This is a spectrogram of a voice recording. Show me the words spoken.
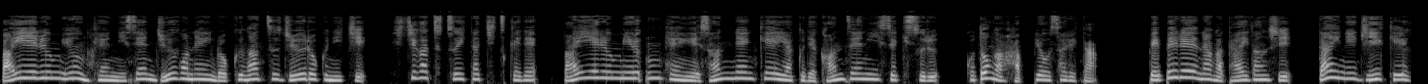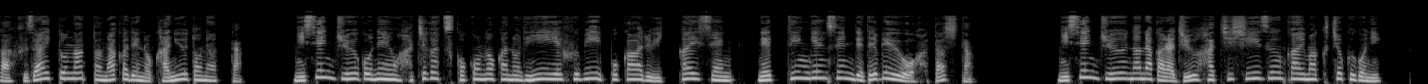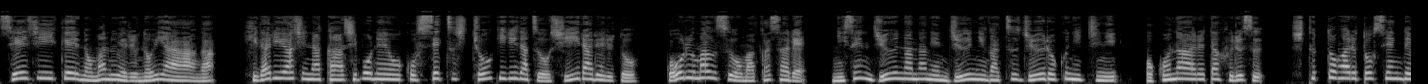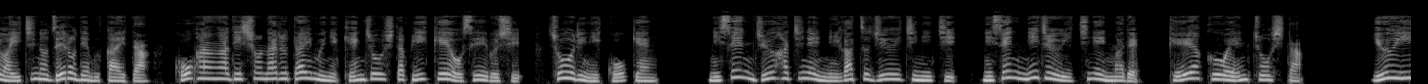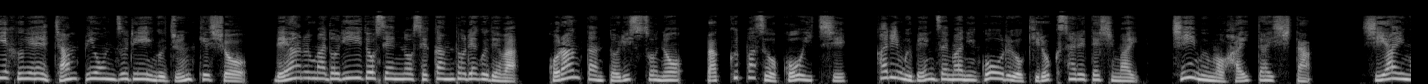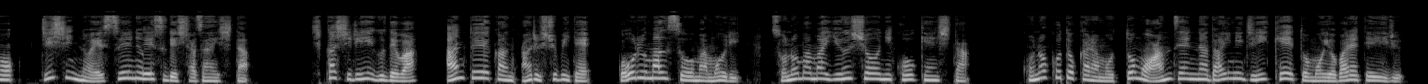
バイエルン・ミュンヘン2015年6月16日、7月1日付で、バイエルン・ミュンヘンへ3年契約で完全移籍することが発表された。ペペレーナが退団し、第 2GK が不在となった中での加入となった。2015年8月9日の DFB ポカール1回戦、ネッティンゲン戦でデビューを果たした。2017から18シーズン開幕直後に、聖 GK のマヌエル・ノイアーが、左足中足骨を骨折し長期離脱を強いられると、ゴールマウスを任され、2017年12月16日に行われたフルス、シュトットガルト戦では1の0で迎えた後半アディショナルタイムに献上した PK をセーブし、勝利に貢献。2018年2月11日、2021年まで契約を延長した。UEFA チャンピオンズリーグ準決勝、レアルマドリード戦のセカンドレグでは、コランタンとリッソのバックパスを攻一し、カリム・ベンゼマにゴールを記録されてしまい、チームも敗退した。試合後、自身の SNS で謝罪した。しかしリーグでは、安定感ある守備で、ゴールマウスを守り、そのまま優勝に貢献した。このことから最も安全な第二 GK とも呼ばれている。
